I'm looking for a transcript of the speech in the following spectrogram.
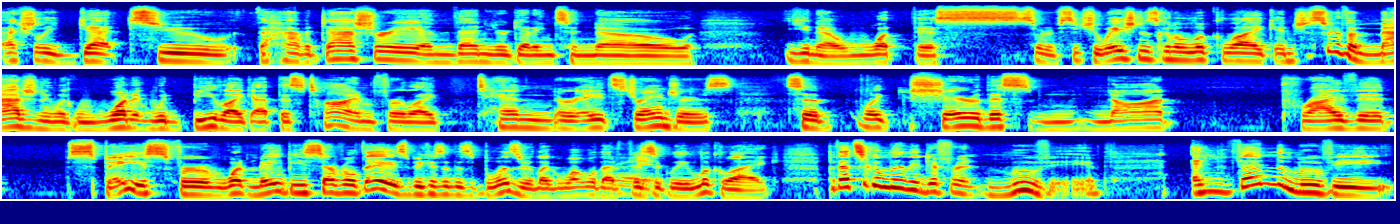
actually get to the haberdashery, and then you're getting to know you know what this sort of situation is going to look like and just sort of imagining like what it would be like at this time for like 10 or 8 strangers to like share this not private space for what may be several days because of this blizzard. Like what will that Right. physically look like? But that's a completely different movie and then the movie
